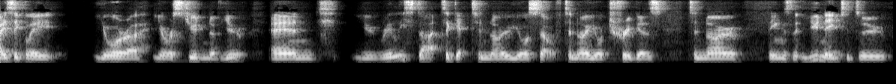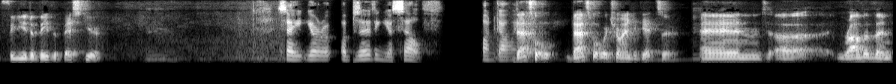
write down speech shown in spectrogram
basically you're a, you're a student of you, and you really start to get to know yourself, to know your triggers, to know things that you need to do for you to be the best you. So you're observing yourself ongoing. That's what that's what we're trying to get to, mm-hmm. and uh, rather than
